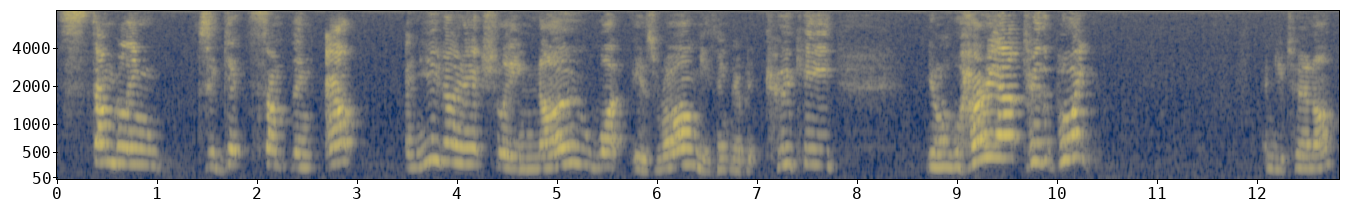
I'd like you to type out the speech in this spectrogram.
stumbling to get something out and you don't actually know what is wrong, you think they're a bit kooky, you know, hurry up to the point, and you turn off.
